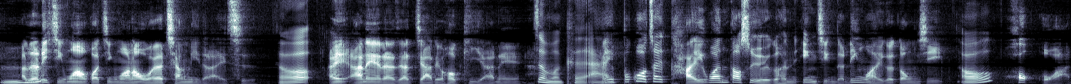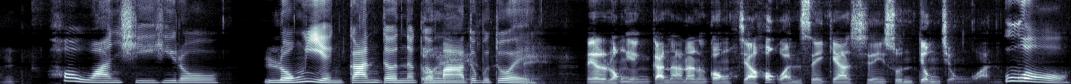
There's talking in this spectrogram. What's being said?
嗯啊，那你几万我几万，然后我要抢你的来吃。哦，哎，安尼了，加加点福气安呢。这么可哎，爱不过在台湾倒是有一个很应景的另外一个东西，哦。后丸。后弯是迄喽龙眼干的那个吗？对对不对？哎那个龙眼干啊，咱就讲食福丸生囝生孙中状元。有哦，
